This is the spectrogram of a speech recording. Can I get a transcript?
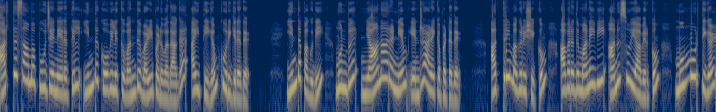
அர்த்தசாம பூஜை நேரத்தில் இந்த கோவிலுக்கு வந்து வழிபடுவதாக ஐதீகம் கூறுகிறது. இந்த பகுதி முன்பு ஞானாரண்யம் என்று அழைக்கப்பட்டது. அத்ரி மகரிஷிக்கும் அவரது மனைவி அனுசூயாவிற்கும் மும்மூர்த்திகள்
